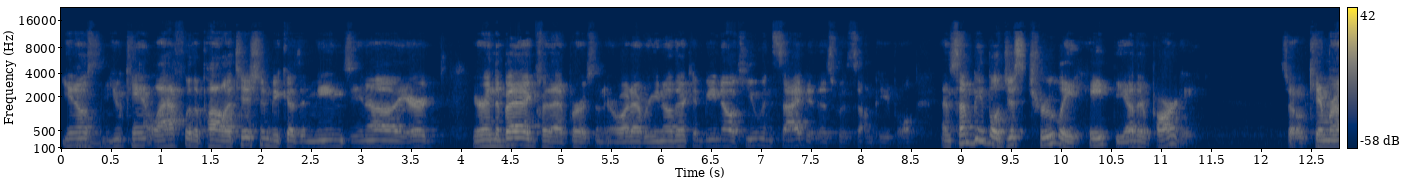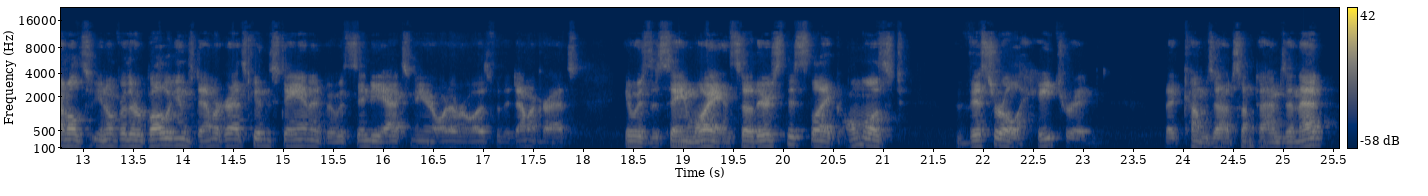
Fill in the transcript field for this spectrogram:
you know, mm. you can't laugh with a politician because it means, you know, you're you're in the bag for that person or whatever. You know, there can be no human side to this with some people. And some people just truly hate the other party. So Kim Reynolds, you know, for the Republicans, Democrats couldn't stand. It. If it was Cindy Axne or whatever it was for the Democrats, it was the same way. And so there's this like almost visceral hatred that comes out sometimes. And that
